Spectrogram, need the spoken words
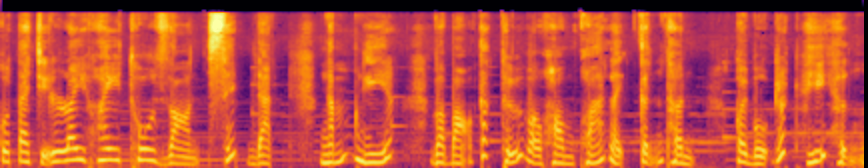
cô ta chỉ loay hoay thu dọn, xếp đặt, ngắm nghía và bỏ các thứ vào hòm khóa lại cẩn thận, coi bộ rất hí hửng.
